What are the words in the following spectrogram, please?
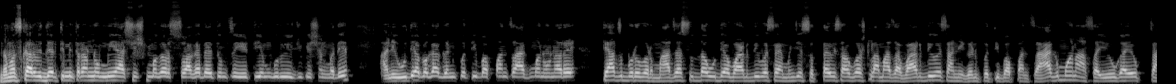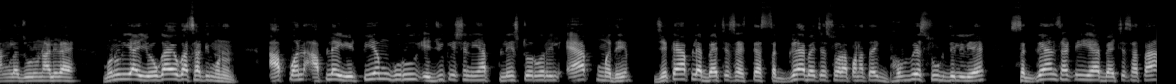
नमस्कार विद्यार्थी मित्रांनो मी आशिष मगर. स्वागत आहे तुमचं एटीएम गुरु एज्युकेशनमध्ये. आणि उद्या बघा गणपती बाप्पांचं आगमन होणार आहे. त्याचबरोबर माझा सुद्धा उद्या वाढदिवस आहे. म्हणजे सत्तावीस ऑगस्टला माझा वाढदिवस आणि गणपती बाप्पांचं आगमन असा योगायोग चांगला जुळून आलेला आहे. म्हणून या योगायोगासाठी म्हणून आपण आपल्या एटीएम गुरु एज्युकेशन या प्ले स्टोरवरील ॲपमध्ये जे काय आपल्या बॅचेस आहेत त्या सगळ्या बॅचेसवर आपण आता एक भव्य सूट दिलेली आहे. सगळ्यांसाठी ह्या बॅचेस आता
